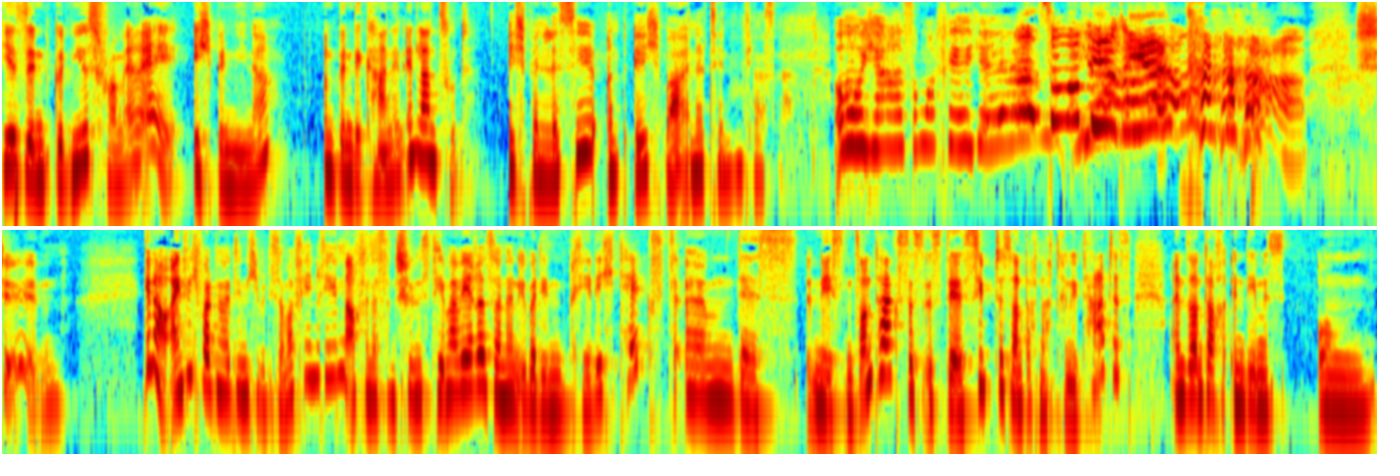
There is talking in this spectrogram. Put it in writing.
Hier sind Good News from LA. Ich bin Nina und bin Dekanin in Landshut. Ich bin Lissy und ich war in der 10. Klasse. Oh ja, Sommerferien. Sommerferien! Schön. Genau, eigentlich wollten wir heute nicht über die Sommerferien reden, auch wenn das ein schönes Thema wäre, sondern über den Predigtext ähm, des nächsten Sonntags. Das ist der siebte Sonntag nach Trinitatis, ein Sonntag, in dem es um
